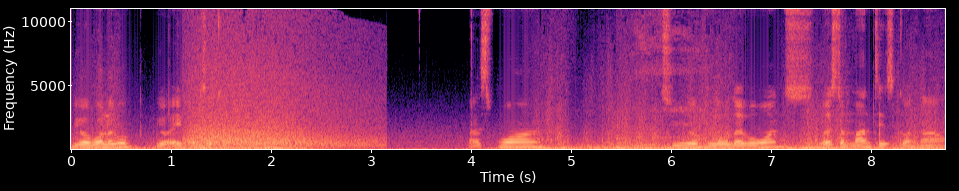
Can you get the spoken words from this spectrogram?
You are what level? You are 8 okay. That's one. Two of low level ones. Where's the mantis gone now?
